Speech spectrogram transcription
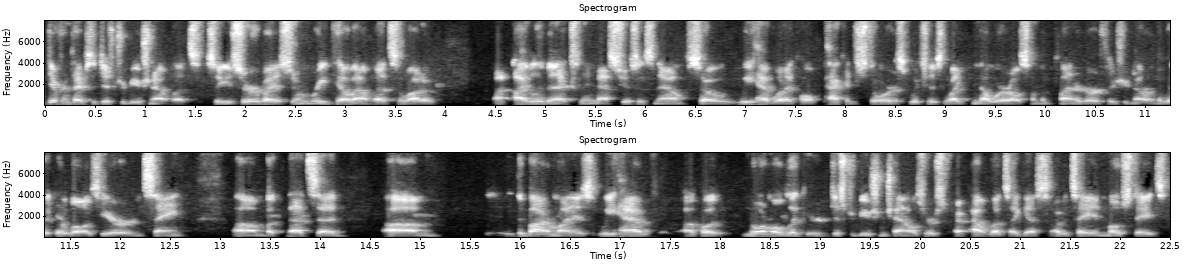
different types of distribution outlets. So you serve, I assume, retail outlets, a lot of, I- live in actually in Massachusetts now. So we have what I call package stores, which is like nowhere else on the planet Earth, as you know, and the liquor laws here are insane. Um, but that said, um, the bottom line is we have, I'll call it normal liquor distribution channels or outlets, I guess, I would say in most states.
